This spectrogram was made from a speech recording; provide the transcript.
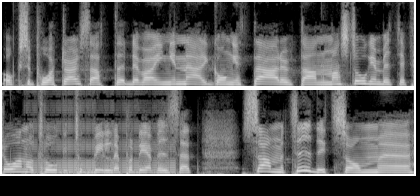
och supportrar, så att det var ingen närgånget där, utan man stod en bit ifrån och tog, tog bilder på det viset. Samtidigt som eh,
